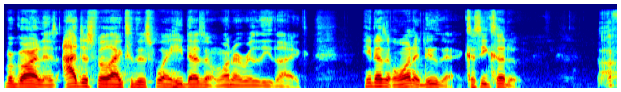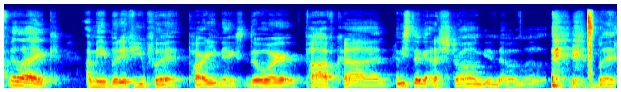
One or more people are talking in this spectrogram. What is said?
regardless, I just feel like to this point he doesn't want to really like he doesn't want to do that because he could have. I feel like I mean, but if you put Party Next Door, Popcaan, we still got a strong, you know. But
